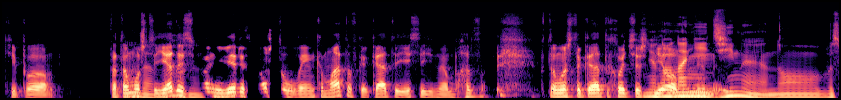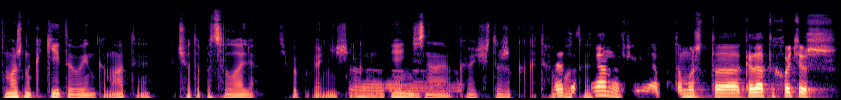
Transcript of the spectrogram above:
Типа, потому Ну что да, я до сих пор не верю в то, что у военкоматов какая-то есть единая база. Потому что когда ты хочешь Не, ну дело, она не блин, единая, но, возможно, какие-то военкоматы что-то посылали, типа пограничникам. Я не знаю, короче, тоже как это это работает. странная фигня, потому что когда ты хочешь,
